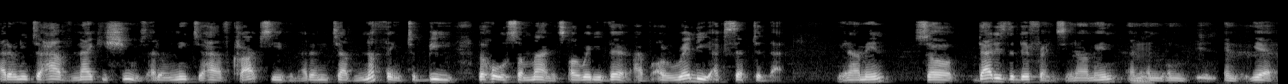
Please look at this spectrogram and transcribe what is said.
I don't need to have Nike shoes. I don't need to have Clarks even. I don't need to have nothing to be the wholesome man. It's already there. I've already accepted that. You know what I mean? So that is the difference. You know what I mean? And mm. and, and, and yeah,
